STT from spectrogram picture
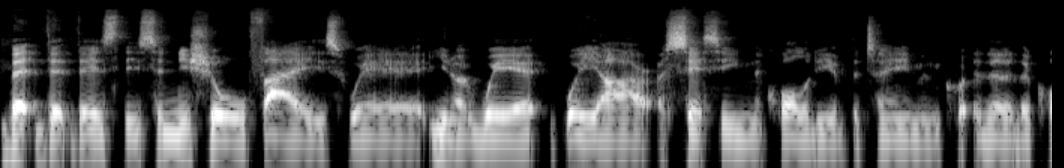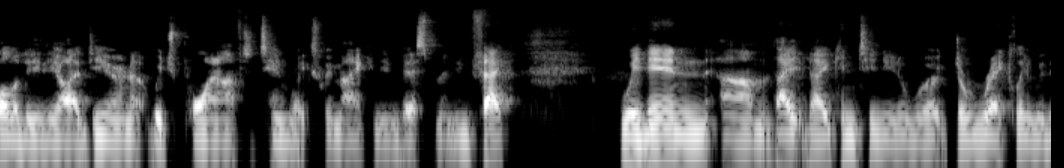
But that there's this initial phase where you know where we are assessing the quality of the team and qu- the the quality of the idea, and at which point after ten weeks we make an investment. In fact, we then um, they they continue to work directly with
